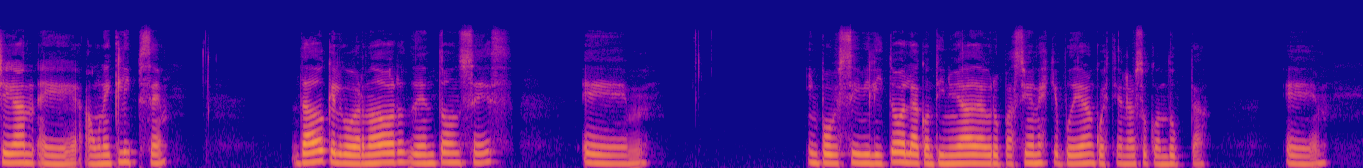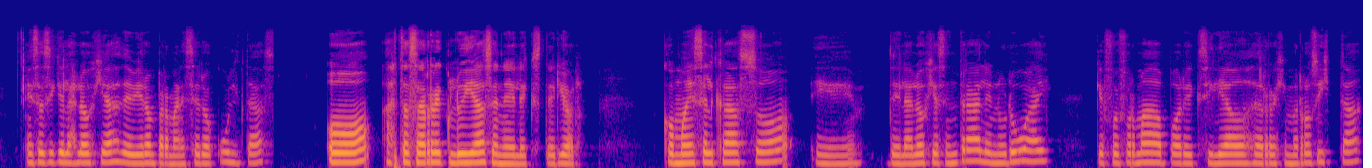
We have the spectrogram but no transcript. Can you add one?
llegan eh, a un eclipse, dado que el gobernador de entonces em, imposibilitó la continuidad de agrupaciones que pudieran cuestionar su conducta. Eh, es así que las logias debieron permanecer ocultas o hasta ser recluidas en el exterior, como es el caso eh, de la Logia Central en Uruguay, que fue formada por exiliados del régimen rosista,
